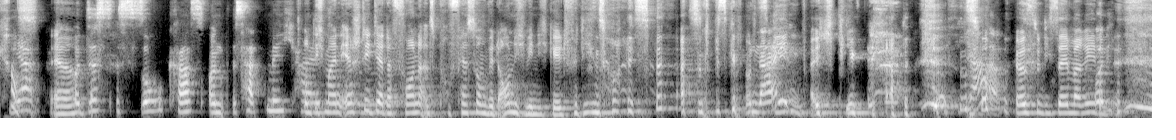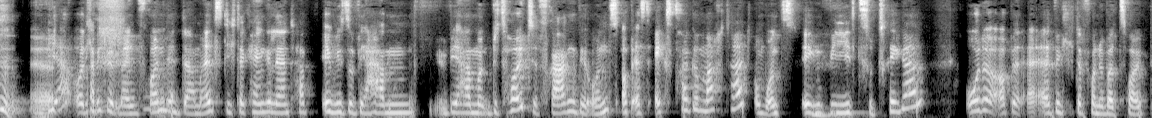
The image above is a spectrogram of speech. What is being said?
Krass. Ja. ja. Und das ist so krass. Und es hat mich halt. Und ich meine, er steht ja da vorne als Professor und wird auch nicht wenig Geld verdienen, so weißt du. Also du bist genau Nein. das Gegenbeispiel gerade. ja. So, hörst du dich selber reden. Und, ja. ja, und habe ich mit meinen Freundinnen damals, die ich da kennengelernt habe, irgendwie so, wir haben, wir haben, bis heute fragen wir uns, ob er es extra gemacht hat, um uns irgendwie mhm. zu triggern oder ob er wirklich davon überzeugt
